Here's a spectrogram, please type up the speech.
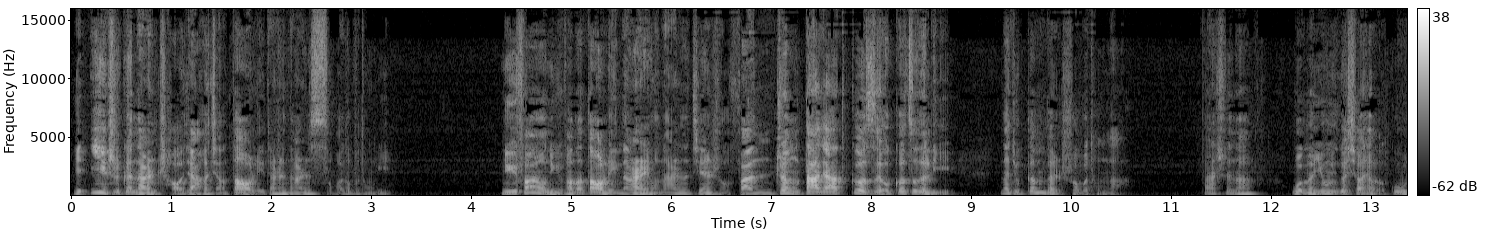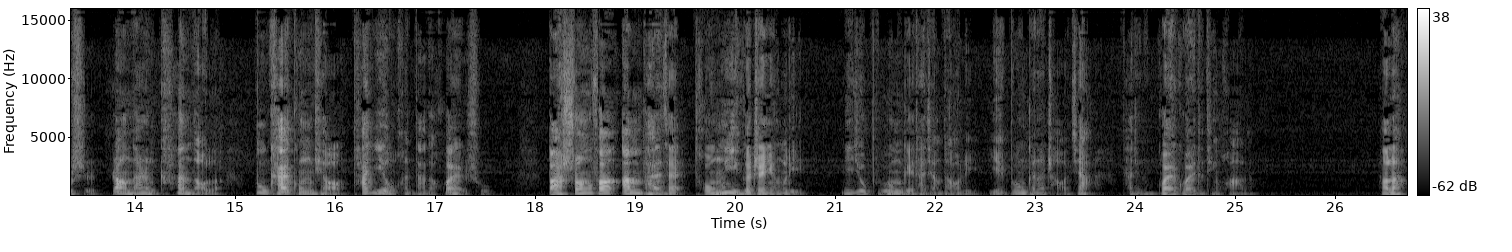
也一直跟男人吵架和讲道理，但是男人死活都不同意。女方有女方的道理，男人有男人的坚守，反正大家各自有各自的理，那就根本说不通了。但是呢，我们用一个小小的故事，让男人看到了不开空调，它也有很大的坏处。把双方安排在同一个阵营里，你就不用给他讲道理，也不用跟他吵架，他就能乖乖的听话了。好了，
